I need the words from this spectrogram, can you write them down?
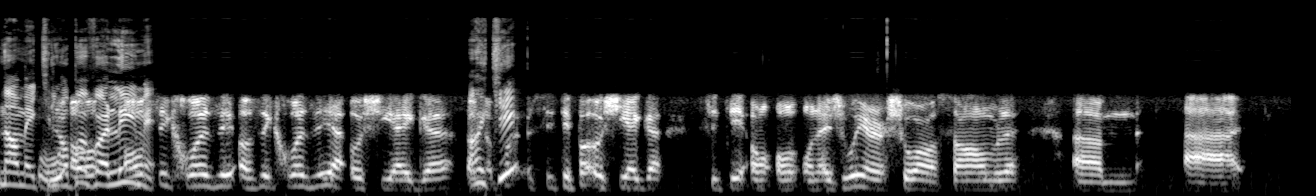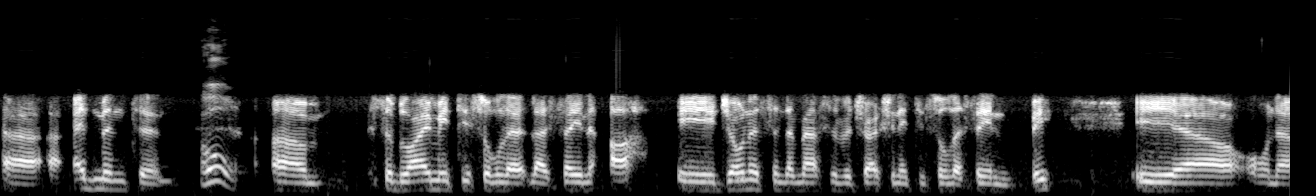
Non, mais qui l'ont pas volé, on mais... s'est croisé, on s'est croisé à Oshiaga. A Ok. C'était pas Oshiaga, c'était on, on, on a joué un show ensemble um, à, à, à Edmonton. Oh! Um, Sublime était sur la, la scène A et Jonas and the Massive Attraction était sur la scène B. Et euh, on a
